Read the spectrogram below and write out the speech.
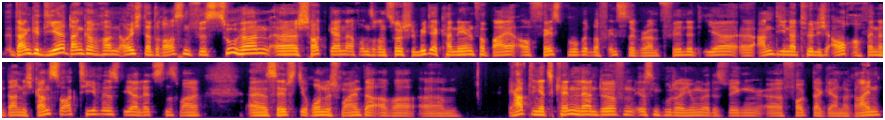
danke dir, danke auch an euch da draußen fürs Zuhören. Äh, schaut gerne auf unseren Social Media Kanälen vorbei. Auf Facebook und auf Instagram findet ihr äh, Andi natürlich auch, auch wenn er da nicht ganz so aktiv ist, wie er letztens mal äh, selbstironisch meinte. Aber ähm, Ihr habt ihn jetzt kennenlernen dürfen, ist ein guter Junge, deswegen äh, folgt da gerne rein.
